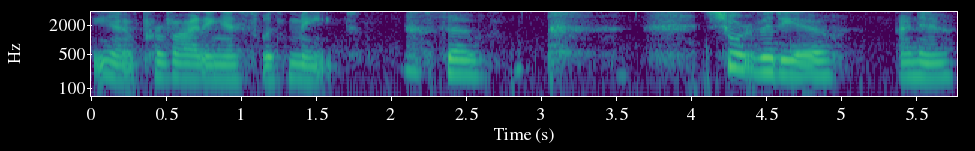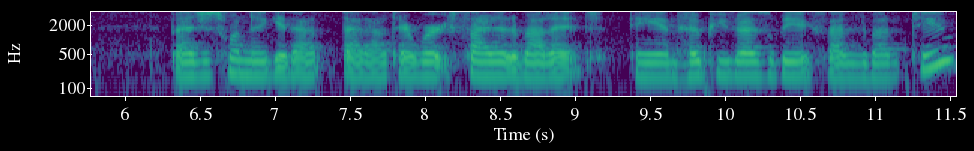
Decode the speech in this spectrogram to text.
you know, providing us with meat. So, short video, I know, but I just wanted to get out, that out there. We're excited about it and hope you guys will be excited about it too.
